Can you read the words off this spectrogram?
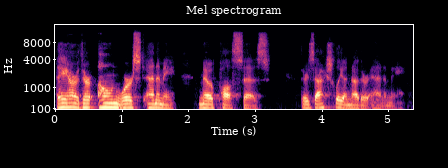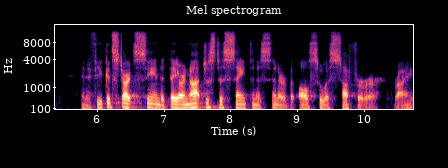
They are their own worst enemy. No, Paul says, there's actually another enemy, And if you could start seeing that they are not just a saint and a sinner, but also a sufferer, right?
